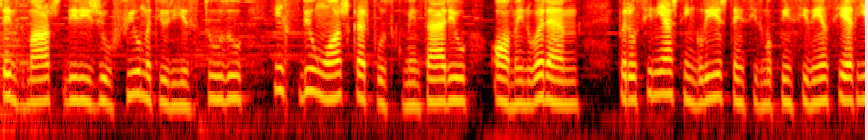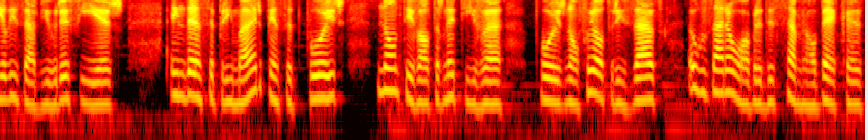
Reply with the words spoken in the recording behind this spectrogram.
James Marsh dirigiu o filme A Teoria de Tudo e recebeu um Oscar pelo documentário Homem no Arame. Para o cineasta inglês tem sido uma coincidência realizar biografias. Em Dança Primeiro, Pensa Depois, não teve alternativa, pois não foi autorizado a usar a obra de Samuel Beckett.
